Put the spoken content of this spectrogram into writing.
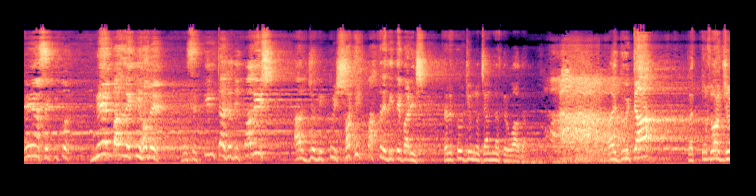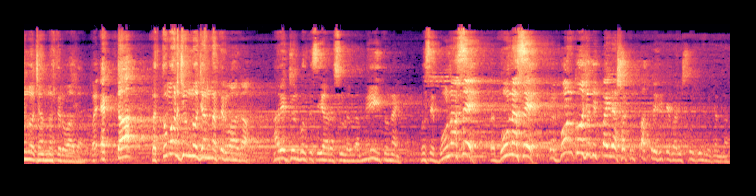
মেয়ে আছে কি তোর মেয়ে পাললে কি হবে? বলছে, তিনটা যদি পালিস আর যদি তুই সঠিক পাত্রে দিতে পারিস, তাহলে তোর জন্য জান্নাতের ওয়াদা। হয় দুইটা তোমার জন্য জান্নাতের ওয়াদা। বা একটা তোমার জন্য জান্নাতের ওয়াদা। আরেকজন বলতেছে, ইয়া রাসূলুল্লাহ, মেয়েই তো নাই। বলছে, বোন আছে? বোন আছে। যদি পাইলা সঠিক পাত্রে দিতে পারিস তোর জন্য জান্নাত।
